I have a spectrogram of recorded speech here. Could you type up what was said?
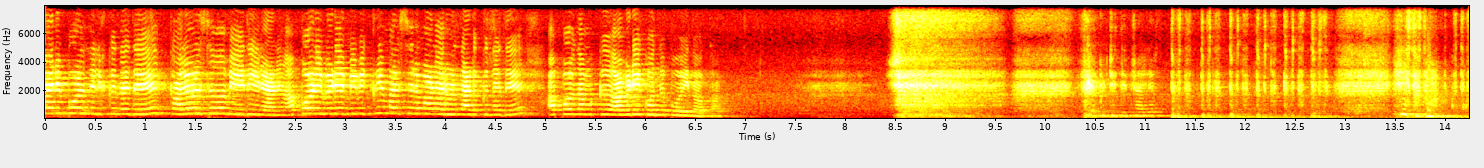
ഞാനിപ്പോൾ നിൽക്കുന്നത് കലോത്സവ വേദിയിലാണ്. അപ്പോൾ ഇവിടെ മിമിക്രി മത്സരമാണ് അരുൺ നടക്കുന്നത്. അപ്പോൾ നമുക്ക് അവിടേക്ക് ഒന്ന് പോയി നോക്കാം. How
